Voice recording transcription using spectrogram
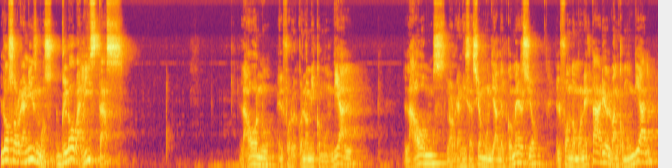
los organismos globalistas, la ONU, el Foro Económico Mundial, la OMS, la Organización Mundial del Comercio, el Fondo Monetario, el Banco Mundial,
